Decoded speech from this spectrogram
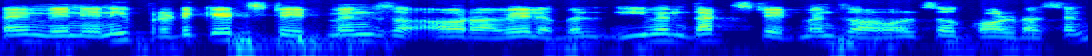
time, when any predicate statements are available, even that statements are also called as an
